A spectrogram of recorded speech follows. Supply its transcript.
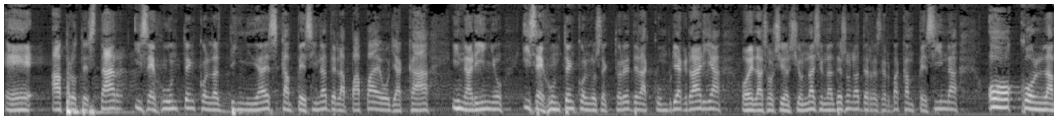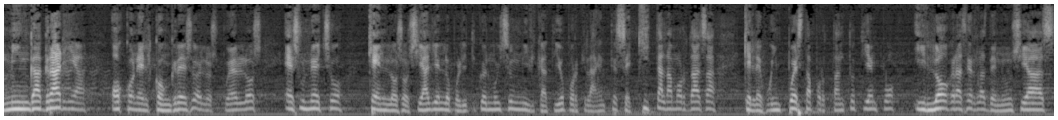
Eh, a protestar y se junten con las dignidades campesinas de la papa de Boyacá y Nariño y se junten con los sectores de la Cumbria Agraria o de la Asociación Nacional de Zonas de Reserva Campesina o con la Minga Agraria o con el Congreso de los Pueblos es un hecho que en lo social y en lo político es muy significativo porque la gente se quita la mordaza que le fue impuesta por tanto tiempo y logra hacer las denuncias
